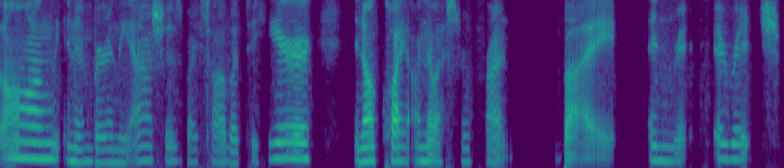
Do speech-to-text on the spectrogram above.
Gong, An Ember in the Ashes by Sabaa Tahir, and All Quiet on the Western Front by Enri- Erich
